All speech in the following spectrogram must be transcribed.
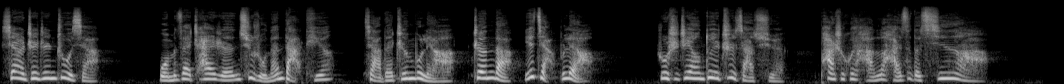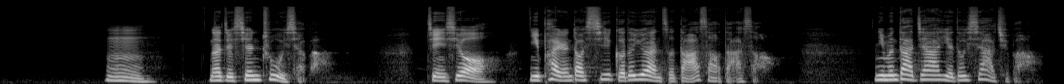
先让真真住下。我们再差人去汝南打听，假的真不了，真的也假不了。若是这样对峙下去，怕是会寒了孩子的心啊。嗯，那就先住下吧。锦绣，你派人到西阁的院子打扫打扫。你们大家也都下去吧。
